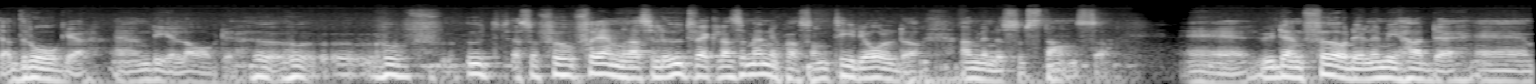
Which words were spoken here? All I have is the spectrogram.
Där droger är en del av det. Hur, hur, hur, ut, alltså hur förändras eller utvecklas en människa som tidig ålder använder substanser? Eh, det är den fördelen vi hade. Eh,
